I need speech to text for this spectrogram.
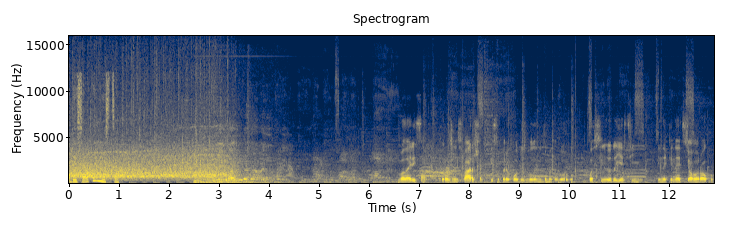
Десяте місце. Валерій Сад, уродженець Вариша, після переходу з Волині до Металургу постійно додає в ціні, і на кінець цього року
